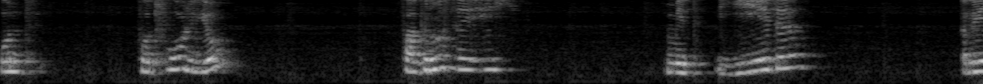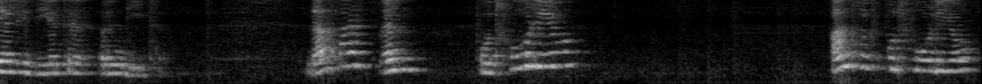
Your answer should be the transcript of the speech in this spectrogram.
Und Portfolio vergrößere ich mit jeder realisierte Rendite. Das heißt, wenn Portfolio, Antragsportfolio,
